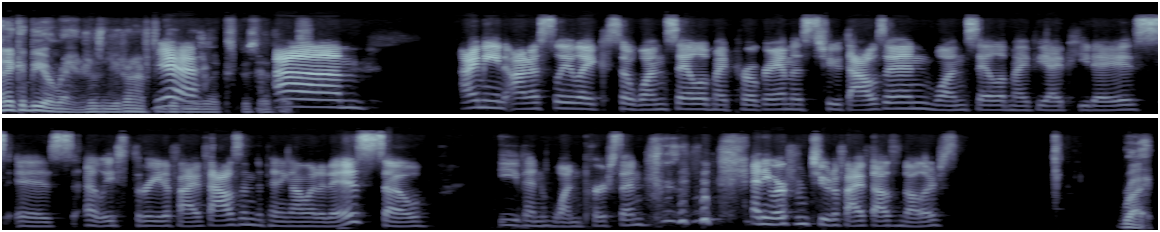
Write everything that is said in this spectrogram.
And it could be a range, doesn't you don't have to yeah. give me like specifics. Um I mean, honestly, like, so one sale of my program is 2000. One sale of my VIP days is at least three to 5,000, depending on what it is. So even one person, anywhere from two to $5,000. Right.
